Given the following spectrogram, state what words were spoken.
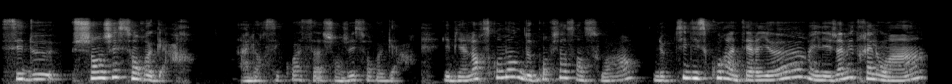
c'est de changer son regard. Alors c'est quoi ça, changer son regard? Eh bien, lorsqu'on manque de confiance en soi, le petit discours intérieur, il n'est jamais très loin.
